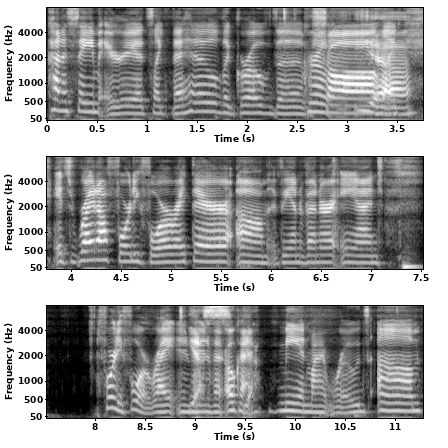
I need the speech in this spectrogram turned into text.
kind of same area. It's like the Hill, the Grove, the Shaw. yeah. Like it's right off 44 right there, um, Vandeventer and 44, right? In Yes, Vandeventer. Okay, yeah. me and my roads. Um,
